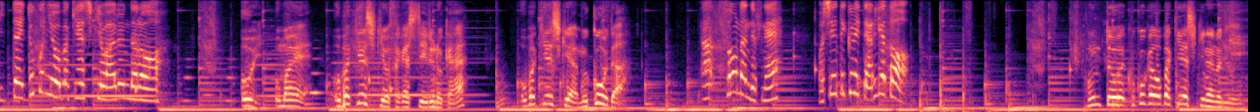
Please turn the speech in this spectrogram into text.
一体どこにお化け屋敷はあるんだろう？おい、お前、お化け屋敷を探しているのか？お化け屋敷は向こうだ。あそうなんですね教えてくれてありがとう本当はここがお化け屋敷なのに、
